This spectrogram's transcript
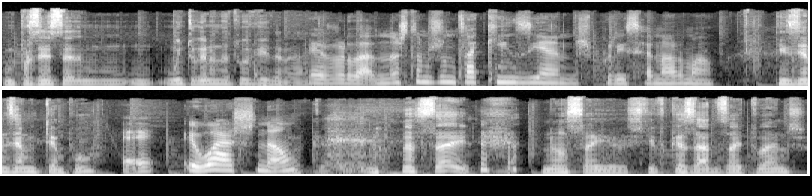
uma presença muito grande na tua vida, não é? É verdade. Nós estamos juntos há 15 anos, por isso é normal. 15 anos é muito tempo? É, eu acho, não? Ok. Não sei, não sei. Eu estive casado 18 anos,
